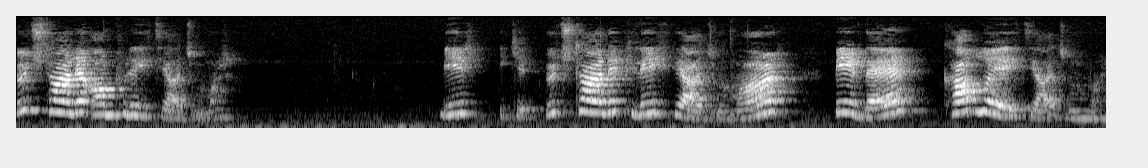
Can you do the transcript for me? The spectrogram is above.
3 tane ampule ihtiyacım var. 1, 2, 3 tane pile ihtiyacım var. Bir de kabloya ihtiyacım var.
